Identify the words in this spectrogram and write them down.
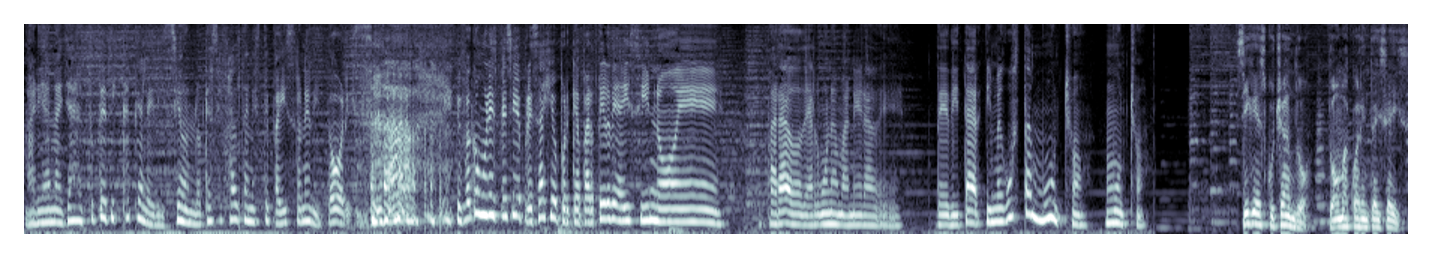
Mariana, ya, tú dedícate a la edición, lo que hace falta en este país son editores. y fue como una especie de presagio, porque a partir de ahí sí no he parado de alguna manera de, de editar. Y me gusta mucho, mucho. Sigue escuchando, toma 46.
